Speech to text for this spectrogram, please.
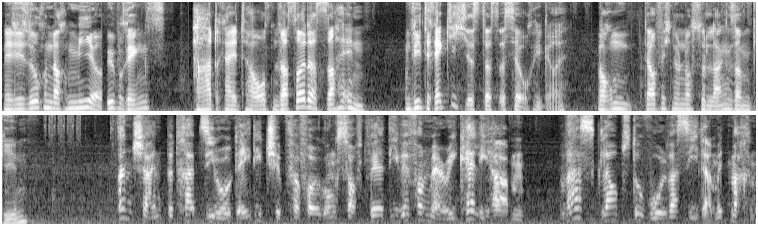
Ne, die suchen nach mir. Übrigens, H3000, was soll das sein? Und wie dreckig ist das, ist ja auch egal. Warum darf ich nur noch so langsam gehen? Anscheinend betreibt Zero Day die Chip-Verfolgungssoftware, die wir von Mary Kelly haben. Was glaubst du wohl, was sie damit machen?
